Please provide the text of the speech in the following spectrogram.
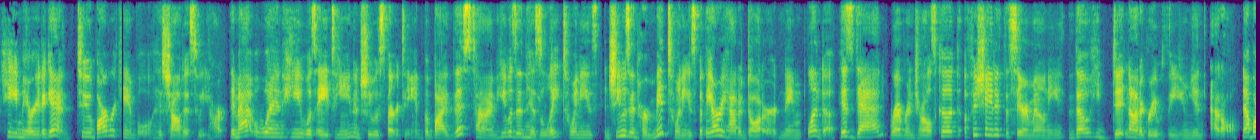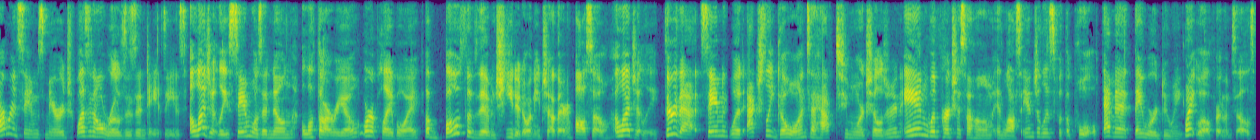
he married again to Barbara Campbell, his childhood sweetheart. They met when he was 18 and she was 13, but by this time he was in his late 20s and she was in her mid 20s, but they already had a daughter named Linda. His dad, Reverend Charles Cook, officiated the ceremony, though he did not agree with the union at all. Now, Barbara and Sam's marriage wasn't all roses and daisies. Allegedly, Sam was a known Lothario or a playboy, but both of them cheated on each other. Also, allegedly. Through that, Sam would actually go on to have two more children and would purchase a home in Los Angeles with a pool. That meant they were doing quite well for themselves.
